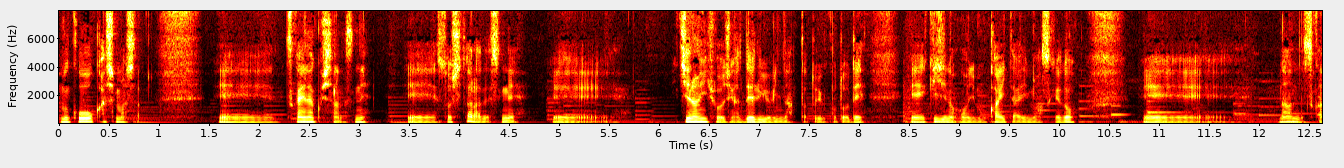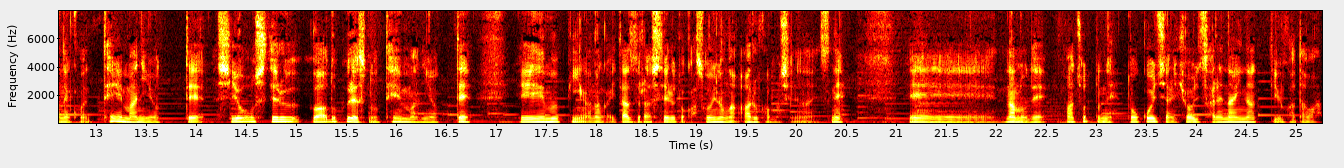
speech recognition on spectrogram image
無効化しました。えー、使えなくしたんですね。えー、そしたらですね、えー、一覧表示が出るようになったということで、えー、記事の方にも書いてありますけど、えー、何ですかね、これテーマによって、使用してるワードプレスのテーマによって、AMP がなんかいたずらしてるとかそういうのがあるかもしれないですね。えー、なので、まあ、ちょっとね、投稿一覧に表示されないなっていう方は、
